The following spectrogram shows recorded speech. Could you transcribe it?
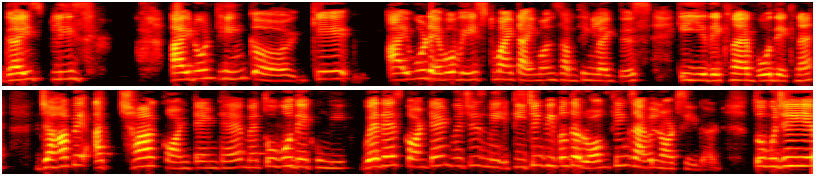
guys please I don't think के I would ever waste my time on something like this कि ये देखना है वो देखना है। जहाँ पे अच्छा कंटेंट है मैं तो वो देखूँगी। Where is content which is teaching people the wrong things I will not see that तो मुझे ये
